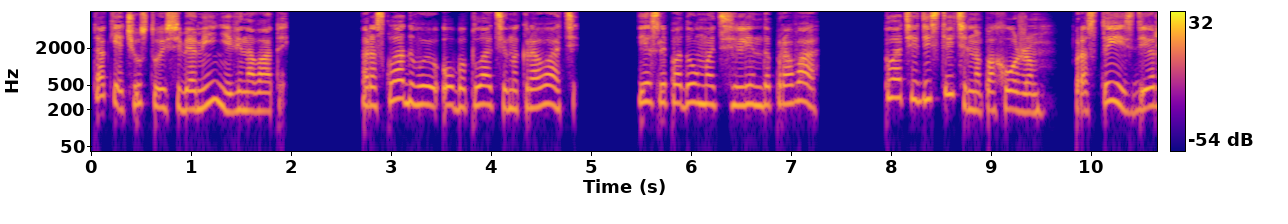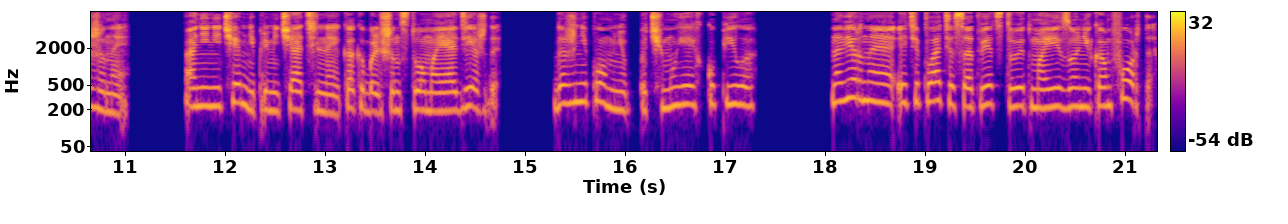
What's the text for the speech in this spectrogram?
Так я чувствую себя менее виноватой. Раскладываю оба платья на кровати. Если подумать, Линда права. Платья действительно похожи. Простые, сдержанные. Они ничем не примечательные, как и большинство моей одежды. Даже не помню, почему я их купила. Наверное, эти платья соответствуют моей зоне комфорта.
